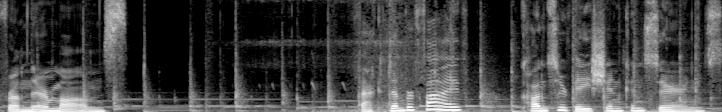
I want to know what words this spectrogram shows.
from their moms. Fact number five conservation concerns.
